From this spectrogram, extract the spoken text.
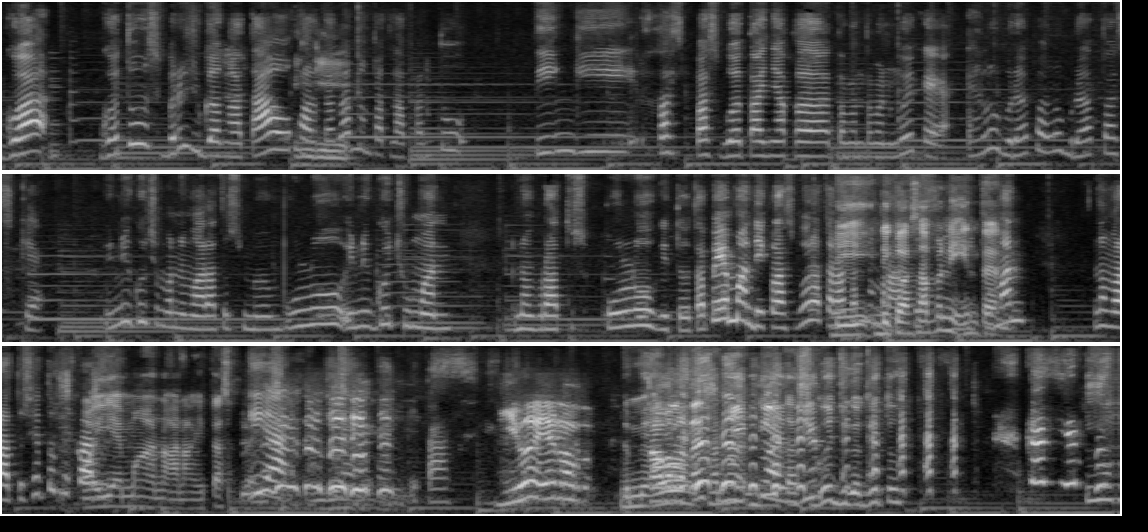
Gua gua tuh sebenarnya juga nggak tahu kalau ternyata 48 tuh tinggi. Pas pas gua tanya ke teman-teman gue kayak, "Eh, lo berapa? Lo berapa?" Terus kayak, "Ini gue cuma 590, ini gue cuma 610 gitu." Tapi emang di kelas gue rata-rata Di- di kelas apa nih, sih. Inten? Cuman 600-nya tuh bukan Oh iya emang anak-anak ITAS. Iya, iya, di tas. Gila ya. Demi Kalau Allah, karena di ITAS gue juga gitu. Iya,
